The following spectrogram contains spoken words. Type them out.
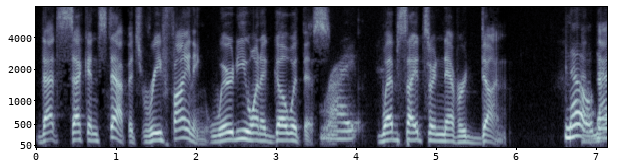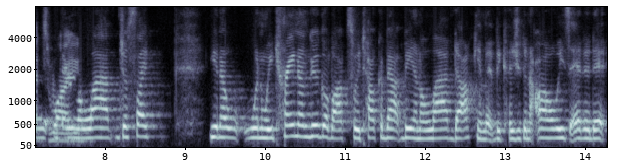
that second step. It's refining. Where do you want to go with this? Right. Websites are never done. No, and that's why live, just like you know, when we train on Google Docs, we talk about being a live document because you can always edit it,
